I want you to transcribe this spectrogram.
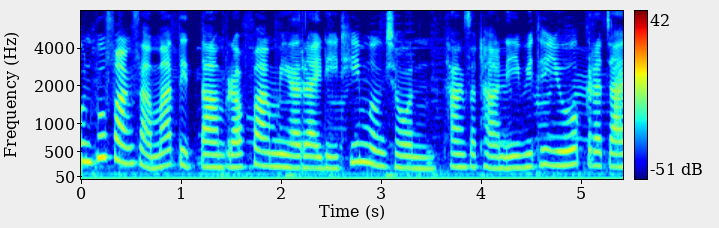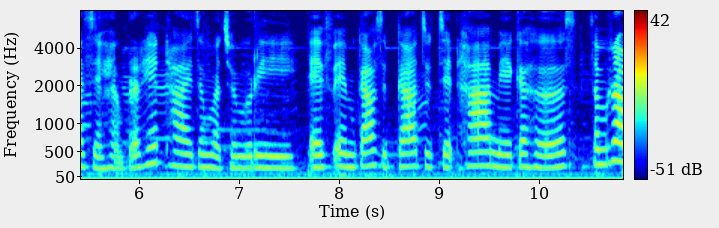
คุณผู้ฟังสามารถติดตามรับฟังมีอะไรดีที่เมืองชน ทางสถานีวิทยุกระจายเสียงแห่งประเทศไทยจังหวัดชลบุรี FM 99.75 MHz สำหรับ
